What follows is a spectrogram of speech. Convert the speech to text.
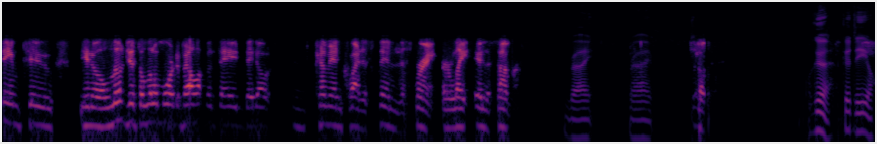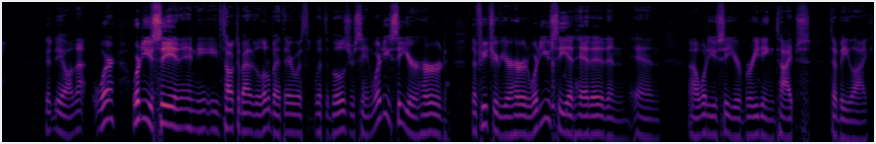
seem to, you know, a little, just a little more development. They they don't come in quite as thin in the spring or late in the summer. Right. Right. So Well, good. Good deal. Good deal. And that, where where do you see, and, and you- you've talked about it a little bit there with, with the bulls you're seeing. Where do you see your herd, the future of your herd? Where do you see it headed, and and uh, what do you see your breeding types to be like?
